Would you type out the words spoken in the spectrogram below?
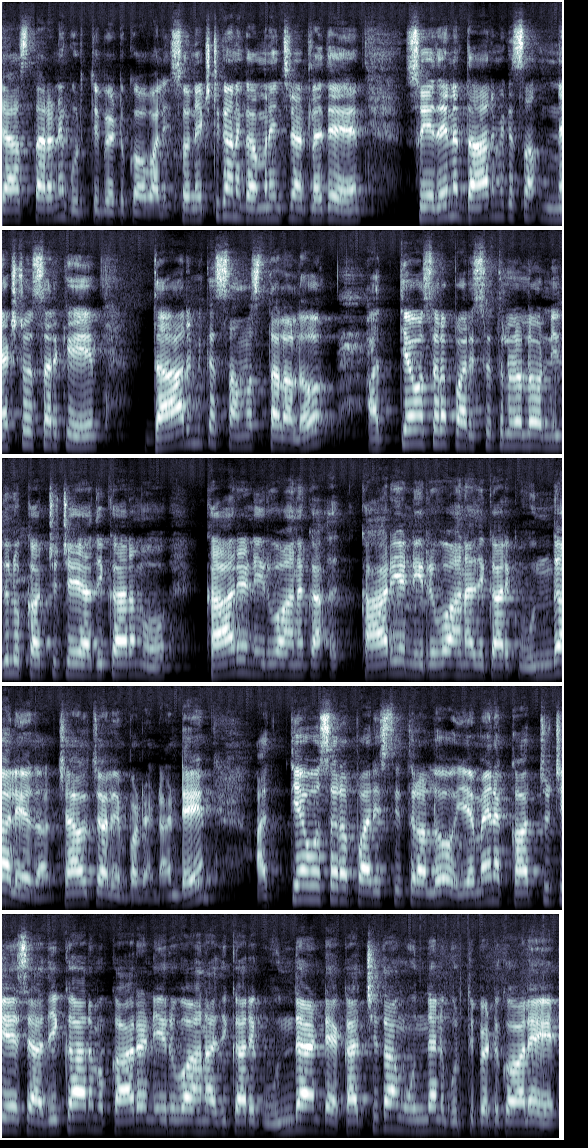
చేస్తారని గుర్తుపెట్టుకోవాలి. సో నెక్స్ట్ కానీ గమనించినట్లయితే సో ఏదైనా ధార్మిక నెక్స్ట్ వచ్చేసరికి ధార్మిక సంస్థలలో అత్యవసర పరిస్థితులలో నిధులు ఖర్చు చేయ అధికారము కార్యనిర్వహణ కార్యనిర్వహణాధికారికి ఉందా లేదా? చాలా చాలా ఇంపార్టెంట్. అంటే అత్యవసర పరిస్థితులలో ఏమైనా ఖర్చు చేసే అధికారము కార్యనిర్వహణ అధికారికి ఉందా అంటే ఖచ్చితంగా ఉందని గుర్తుపెట్టుకోవాలి.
